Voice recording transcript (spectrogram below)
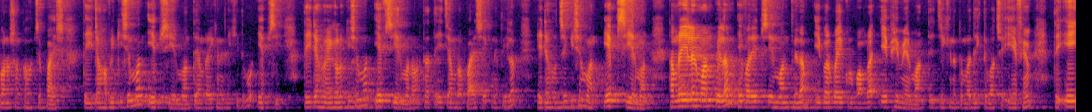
গণসংখ্যা হচ্ছে বাইশ। তো এইটা হবে কিসের মান? এফসি এর মান। তাই আমরা এখানে লিখে দেবো এফসি তো এইটা হয়ে গেল কিসের মান? এফসি এর মান। অর্থাৎ এই যে আমরা বাইশ এখানে পেলাম, এটা হচ্ছে কিসের মান? এফসি এর মান। তো আমরা এল এর মান পেলাম, এবার এফসি এর মান পেলাম, এবার বাইর করব আমরা এফ এম এর মান। তো যেখানে তোমরা দেখতে পাচ্ছ এফ এম তো এই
